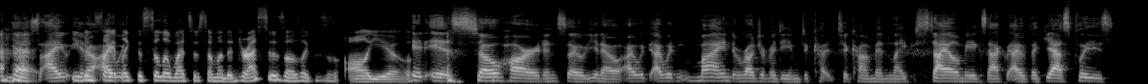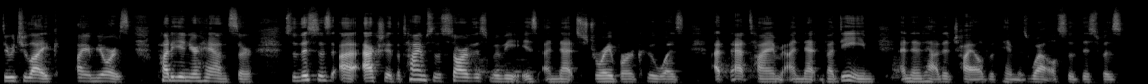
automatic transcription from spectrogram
Yes, I you Even know I would, like the silhouettes of some of the dresses. I was like, this is all you. it is so hard and so you know i would i wouldn't mind roger vadim to co- to come and like style me exactly i would like yes please do what you like i am yours putty in your hand sir so this is uh, actually at the time so the star of this movie is annette Stroyberg, who was at that time annette vadim and had had a child with him as well so this was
